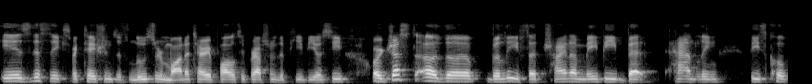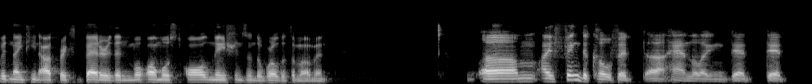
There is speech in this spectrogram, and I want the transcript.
Is this the expectations of looser monetary policy, perhaps from the PBOC, or just uh, the belief that China may be bet- handling these COVID 19 outbreaks better than mo- almost all nations in the world at the moment? Um, I think the COVID uh, handling did, did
